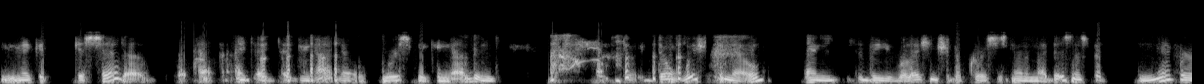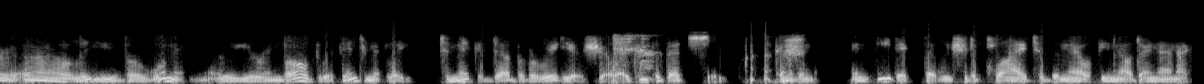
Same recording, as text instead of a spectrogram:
make a cassette of. I, I, I do not know who we're speaking of, and don't wish to know. And the relationship, of course, is none of my business, but never uh, leave a woman who you're involved with intimately to make a dub of a radio show. I think that that's kind of an, an edict that we should apply to the male-female dynamic.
